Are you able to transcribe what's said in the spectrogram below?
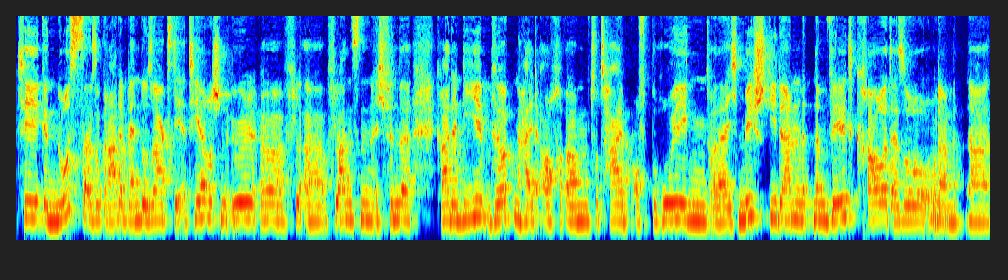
Teegenuss. Also gerade wenn du sagst, die ätherischen Ölpflanzen, äh, äh ich finde, gerade die wirken halt auch ähm, total oft beruhigend. Oder ich mische die dann mit einem Wildkraut, also oder mhm. mit einer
